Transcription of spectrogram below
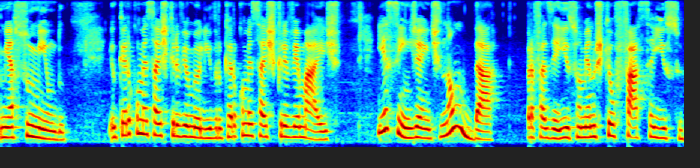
me assumindo. Eu quero começar a escrever o meu livro, quero começar a escrever mais. E assim, gente, não dá para fazer isso a menos que eu faça isso.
